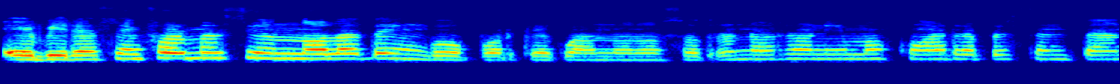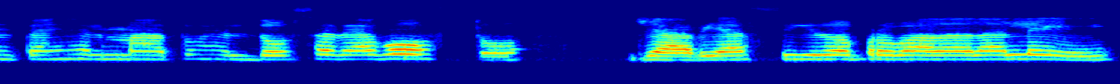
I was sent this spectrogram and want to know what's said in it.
Eh, mira, esa información no la tengo porque cuando nosotros nos reunimos con el representante Ángel Matos el 12 de agosto, ya había sido aprobada la ley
